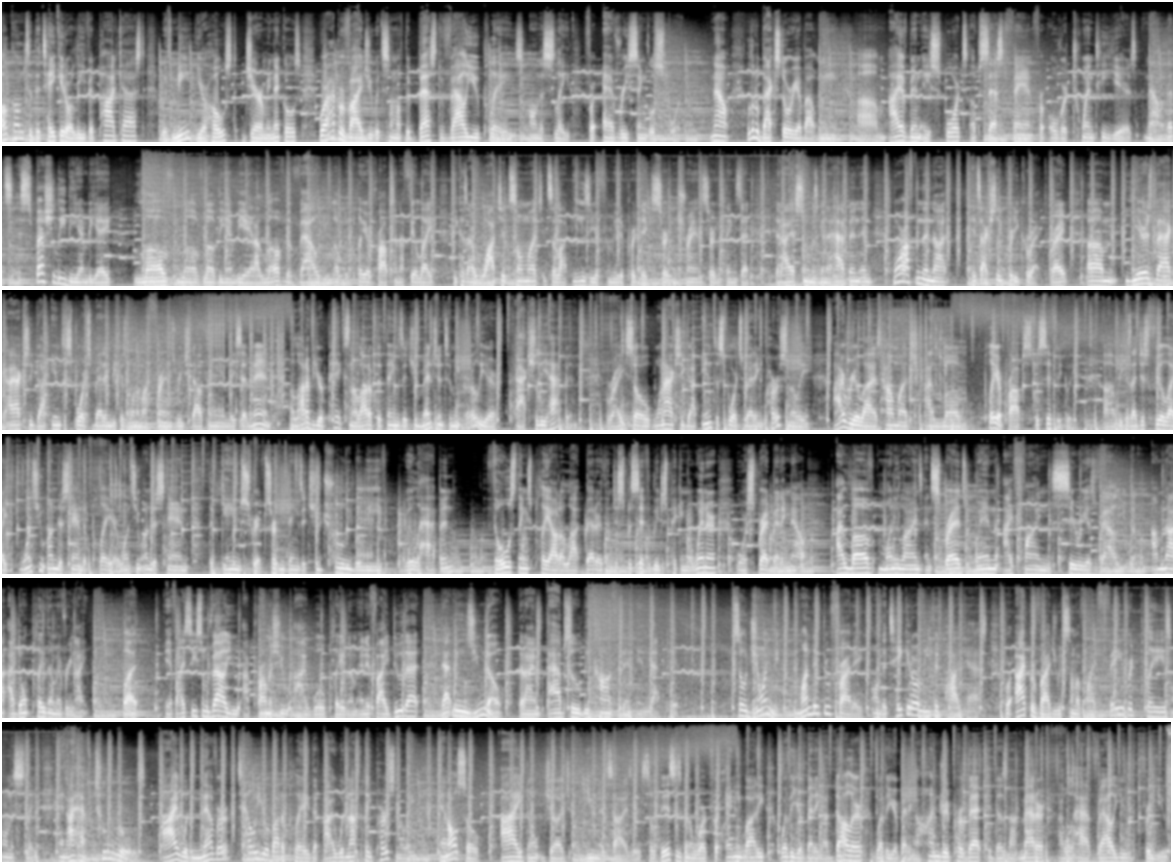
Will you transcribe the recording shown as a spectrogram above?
Welcome to the Take It or Leave It podcast with me, your host, Jeremy Nichols, where I provide you with some of the best value plays on the slate for every single sport. Now, a little backstory about me. Um, I have been a sports obsessed fan for over 20 years. Now, that's especially the NBA love, love, love the NBA, and I love the value, love the player props, and I feel like because I watch it so much, it's a lot easier for me to predict certain trends, certain things that that I assume is going to happen, and more often than not, it's actually pretty correct, right? Um, years back, I actually got into sports betting because one of my friends reached out to me and they said, "Man, a lot of your picks and a lot of the things that you mentioned to me earlier actually happened." Right? So when I actually got into sports betting personally, I realized how much I love player props specifically uh, because I just feel like once you understand the player, once you understand the game script, certain things that you truly believe will happen, those things play out a lot better than just specifically just picking a winner or spread betting. Now, I love money lines and spreads when I find serious value in them. I'm not, I don't play them every night, but if I see some value, I promise you I will play them. And if I do that, that means you know that I'm absolutely confident in that pick. So join me Monday through Friday on the Take It or Leave It podcast, where I provide you with some of my favorite plays on the slate. And I have two rules. I would never tell you about a play that I would not play personally. And also, I don't judge unit sizes. So this is to work for anybody, whether you're betting a dollar, whether you're betting a hundred per bet, it does not matter. I will have value for you.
